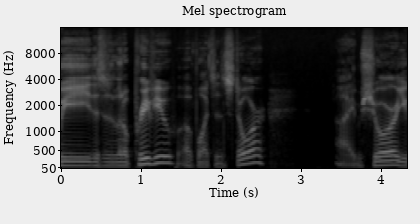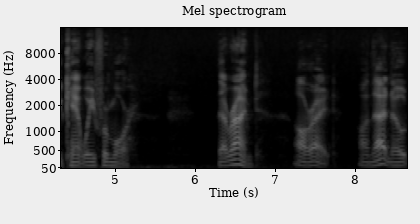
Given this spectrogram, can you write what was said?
We this is a little preview of what's in store. I'm sure you can't wait for more. That rhymed. All right. On that note,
